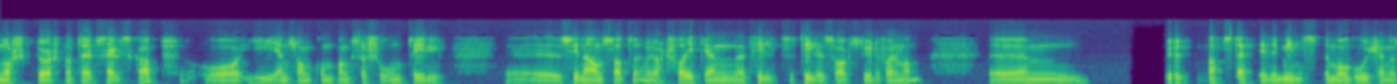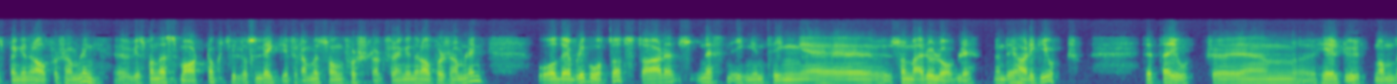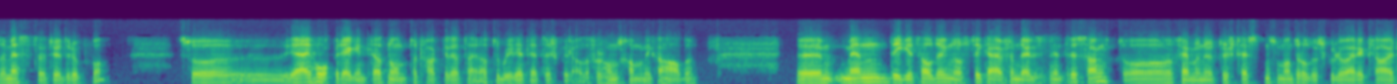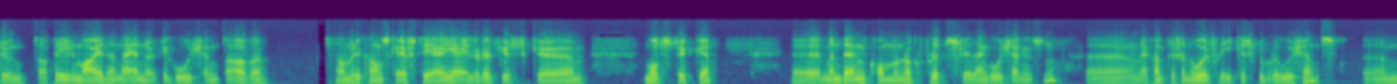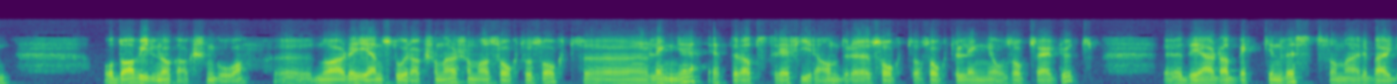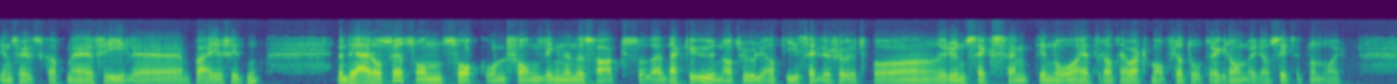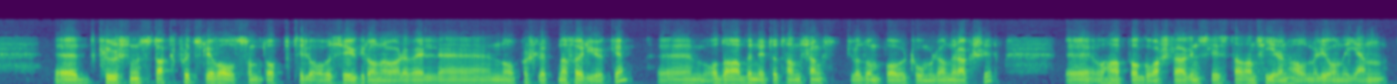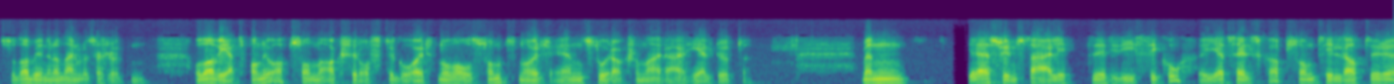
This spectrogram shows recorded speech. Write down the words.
norsk børsnotert selskap å gi en sånn kompensasjon til uh, sine ansatte. I hvert fall ikke en tillitsvalgt styreformann. Um, uten at dette i det minste må godkjennes på en generalforsamling. Eh, hvis man er smart nok til å legge fram et sånt forslag fra en generalforsamling, og det blir godtatt, da er det nesten ingenting eh, som er ulovlig. Men det har de ikke gjort. Dette er gjort eh, helt utenom det meste, tyder det på. Så jeg håper egentlig at noen tar tak i dette, her, at det blir et etterspill av det. For sånn skal man ikke ha det. Eh, men digital diagnostikk er jo fremdeles interessant, og femminutterstesten som man trodde skulle være klar rundt april-mai, den er ennå ikke godkjent av amerikanske FDA eller det tyske eh, motstykket. Eh, men den kommer nok plutselig, den godkjennelsen. Jeg kan ikke skjønne hvorfor det ikke skulle bli godkjent. Og da vil nok aksjen gå. Eh, nå er det én storaksjonær som har solgt og solgt uh, lenge, etter at tre-fire andre solgte og solgte lenge og solgte seg helt ut. Uh, det er da Bekken Vest, som er Bergen-selskap med Friele på eiersiden. Men det er også et sånn såkornfond-lignende sak, så det, er ikke unaturlig at de selger seg ut på rundt 6,50 nå, etter at de har vært med opp fra 2-3 kroner og sittet noen år. Eh, kursen stakk plutselig voldsomt opp til over syv kroner var det vel eh, nå på slutten av forrige uke. Eh, og da benyttet han sjansen til å dumpe over to millioner aksjer. Og har på gårsdagens liste han 4,5 millioner igjen. Så da begynner det å nærme seg slutten. Og da vet man jo at sånne aksjer ofte går noe voldsomt når en storaksjonær er helt ute. Men jeg syns det er litt risiko i et selskap som tillater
